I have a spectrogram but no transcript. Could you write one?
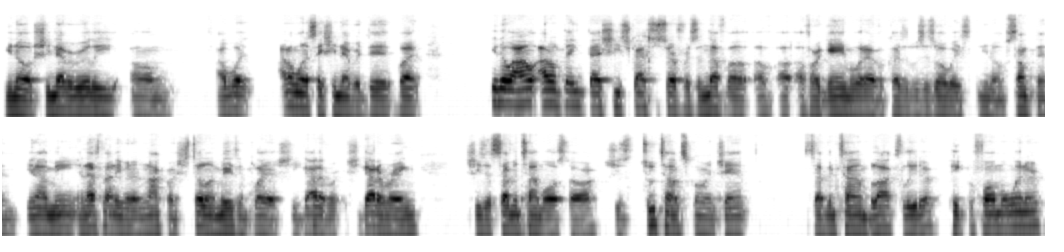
you know, she never really. um I would. I don't want to say she never did, but you know, I don't, I don't think that she scratched the surface enough of, of, of her game or whatever because it was just always, you know, something. You know what I mean? And that's not even a knock on. She's still an amazing player. She got a she got a ring. She's a seven-time All-Star. She's two-time scoring champ, seven-time blocks leader, peak performer winner,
